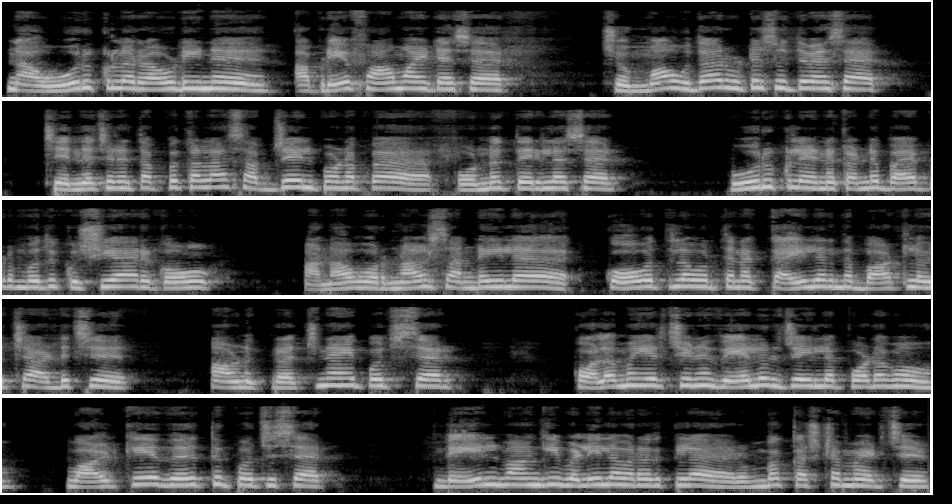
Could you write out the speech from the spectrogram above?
நான் ஊருக்குள்ள ரவுடின்னு அப்படியே ஃபார்ம் ஆயிட்டேன் சார் சும்மா உதார் விட்டு சுத்துவேன் சார் சின்ன சின்ன தப்புக்கெல்லாம் சப் ஜெயில் போனப்ப ஒன்றும் தெரியல சார் ஊருக்குள்ள என்னை கண்டு பயப்படும் போது குஷியா இருக்கும். ஆனா ஒரு நாள் சண்டையில கோவத்துல ஒருத்தனை கையில இருந்த பாட்டில வச்சு அடிச்சு அவனுக்கு பிரச்சனை ஆகி போச்சு சார். கொலை முயற்சின்னு வேலூர் ஜெயில போடவும் வாழ்க்கையே வெறுத்து போச்சு சார். வெயில் வாங்கி வெளியில வர்றதுக்குள்ள ரொம்ப கஷ்டமாயிடுச்சு.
